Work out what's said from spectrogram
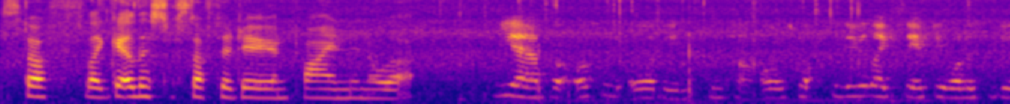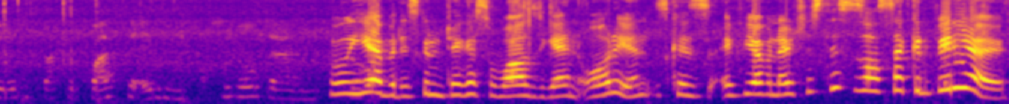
stuff, like get a list of stuff to do and find and all that. Yeah, but also the audience can tell us what to do. Like, say if they wanted to do this as a request, it isn't possible. Then. Well, yeah, but it's gonna take us a while to get an audience. Because if you haven't noticed, this is our second video.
